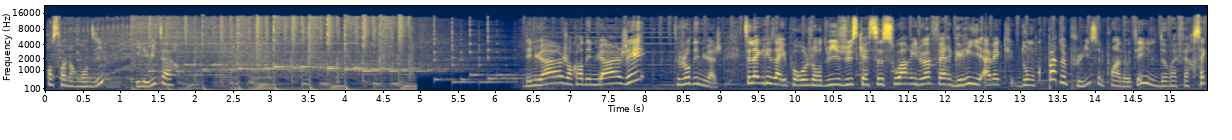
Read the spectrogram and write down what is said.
François Normandie, il est 8h. Des nuages, encore des nuages et toujours des nuages. C'est la grisaille pour aujourd'hui. Jusqu'à ce soir, il va faire gris avec donc pas de pluie, c'est le point à noter. Il devrait faire sec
